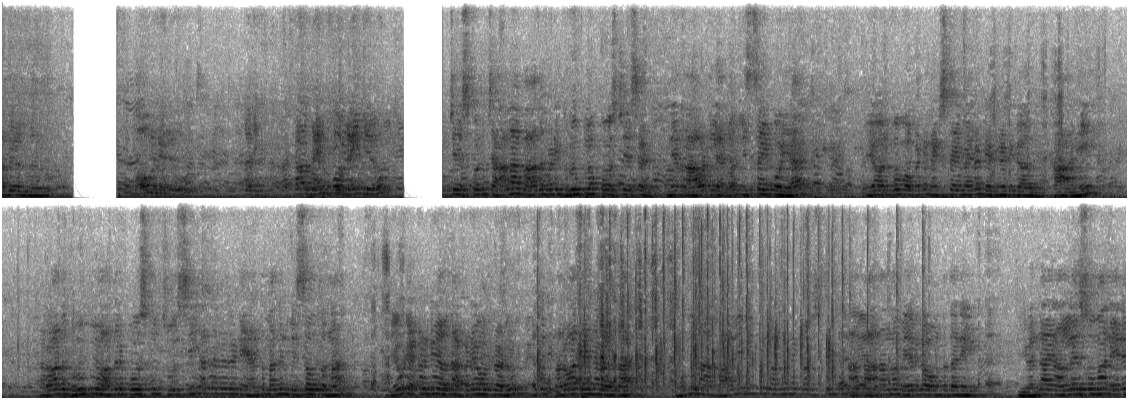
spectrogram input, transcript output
అభినందనలు. బాగుండేది. అది. Nine four nine zero. చేసుకొని చాలా బాధపడి గ్రూప్లో పోస్ట్ చేశాడు. నేను రావట్లేదు మిస్ అయిపోయా. ఏమనుకోకపోతే నెక్స్ట్ టైం అయినా డెఫినెట్ కాదు. కానీ తర్వాత గ్రూప్లో అందరి పోస్టులు చూసి అదే నేను ఎంతమందిని మిస్ అవుతున్నా? దేవుడు ఎక్కడికి వెళ్తా? అక్కడే ఉంటాడు. తర్వాత అయినా వెళ్తా. ముందు నా బాల్య మిత్రులందరినీ కలుసుకుంటే నాకు ఆనందం వేరుగా ఉంటుందని. ఇవన్నీ ఆయన అనలేదు సుమా నేనే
